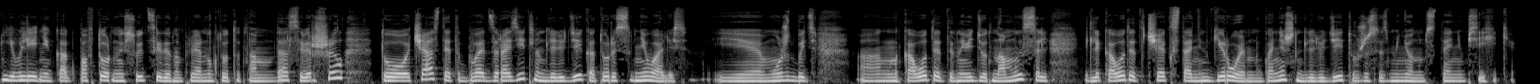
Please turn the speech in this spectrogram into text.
явление, как повторные суициды, например, ну кто-то там да, совершил, то часто это бывает заразительным для людей, которые сомневались. И, может быть, а, на кого-то это наведет на мысль, и для кого-то этот человек станет героем. Ну, конечно, для людей тоже с измененным состоянием психики.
